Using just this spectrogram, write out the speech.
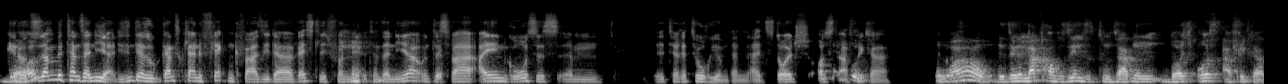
Genau, Dort? zusammen mit Tansania. Die sind ja so ganz kleine Flecken quasi da westlich von Tansania und das war ein großes ähm, äh, Territorium dann als Deutsch-Ostafrika. Wow, deswegen macht auch Sinn, zu sagen Deutsch-Ostafrika.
